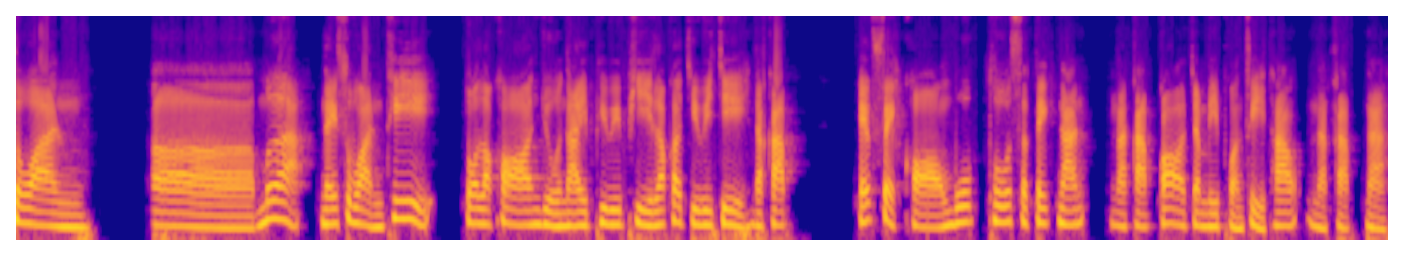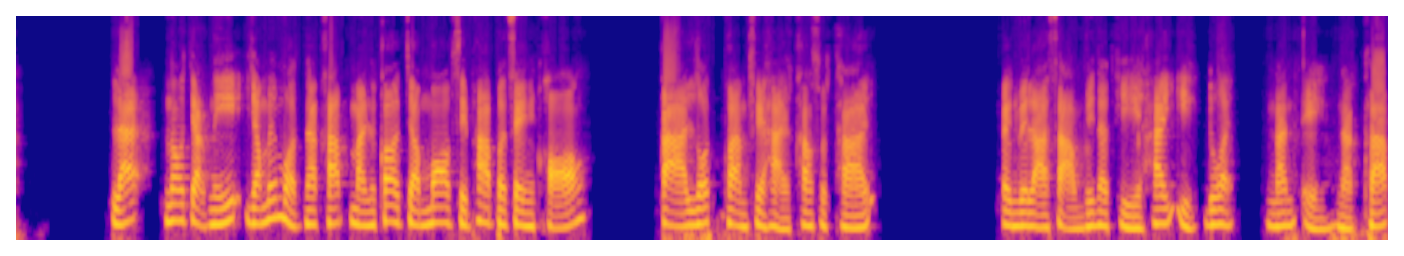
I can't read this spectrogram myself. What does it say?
ส่วนเอ่อเมื่อในส่วนที่ตัวละครอยู่ใน PVP แล้วก็ GVG นะครับเอฟเฟกของ Move to Stick นั้นนะครับ ก็จะมีผล 4 เท่านะครับนะและ นอกจากนี้ยังไม่หมดนะครับ มันก็จะมอบ 15%ของการลดความเสียหายครั้งสุดท้าย เป็นเวลา 3 วินาทีให้อีกด้วยนั่นเองนะครับ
